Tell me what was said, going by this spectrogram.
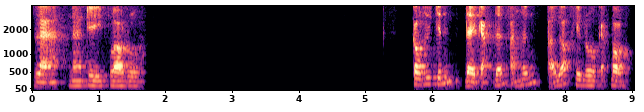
là natri chlorua. Câu thứ 9 đề cập đến phản ứng ở góc hydrocarbon.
